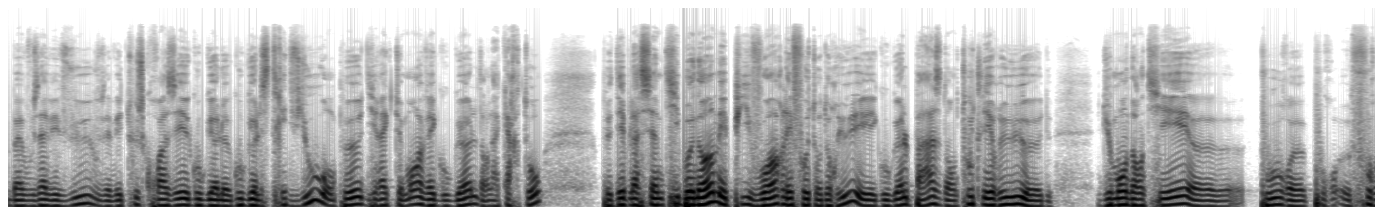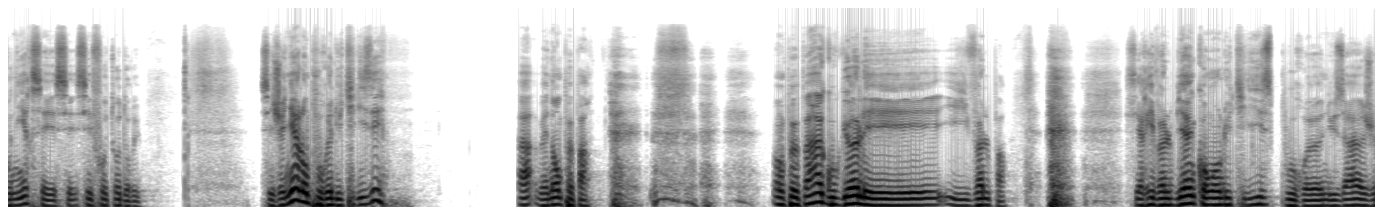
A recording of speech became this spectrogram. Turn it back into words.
ben, vous avez vu, vous avez tous croisé Google, Google Street View. On peut directement avec Google dans la carto, on peut déplacer un petit bonhomme et puis voir les photos de rue. Et Google passe dans toutes les rues du monde entier euh, pour, euh, pour euh, fournir ces, ces, photos de rue. C'est génial, on pourrait l'utiliser. Ah, mais non, on ne peut pas. on ne peut pas, Google, et ils ne veulent pas. Ils veulent bien qu'on l'utilise pour un usage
